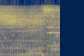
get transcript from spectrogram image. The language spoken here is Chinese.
she's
